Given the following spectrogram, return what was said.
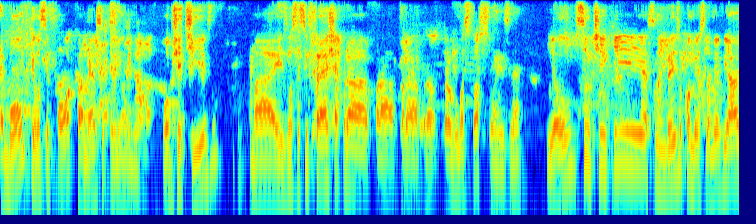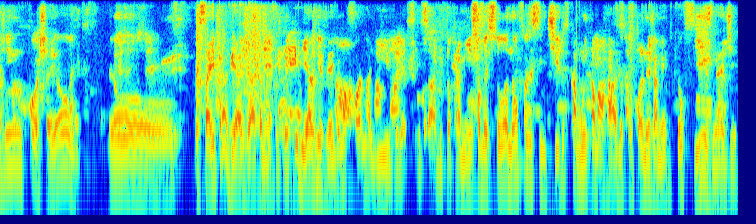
é bom porque você foca, né? Você tem um objetivo, mas você se fecha para algumas situações, né? E eu senti que, assim, desde o começo da minha viagem, poxa, eu eu, eu saí para viajar também porque eu queria viver de uma forma livre, assim, sabe? Então, para mim, começou a não fazer sentido ficar muito amarrado com o planejamento que eu fiz, né? De,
